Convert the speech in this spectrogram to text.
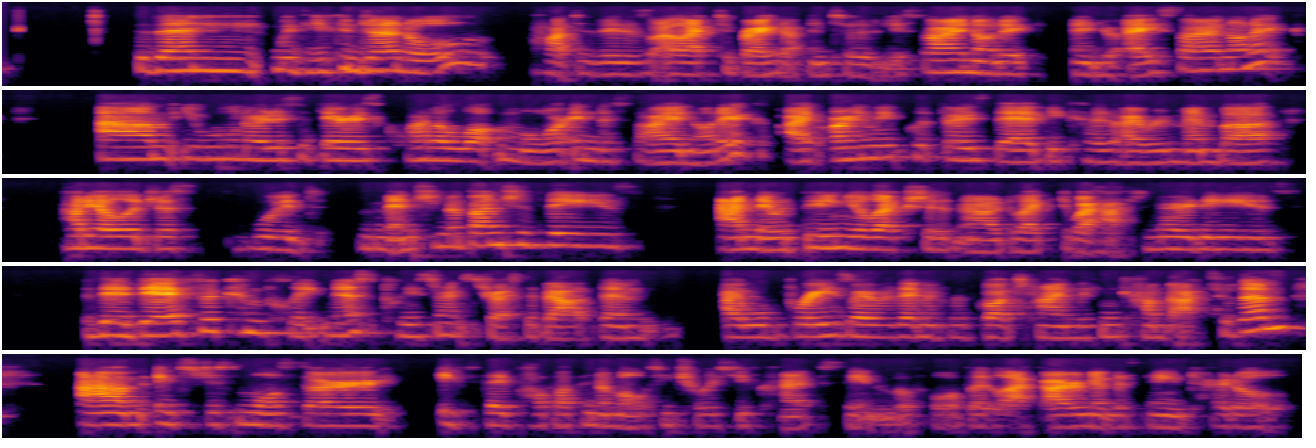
so then with your congenital heart diseases, I like to break it up into your cyanotic and your acyanotic. Um, you will notice that there is quite a lot more in the cyanotic. I've only put those there because I remember cardiologists would mention a bunch of these and they would be in your lectures and I'd be like, do I have to know these? They're there for completeness. Please don't stress about them. I will breeze over them. If we've got time, we can come back to them. Um, it's just more so if they pop up in a multi-choice, you've kind of seen them before. But like I remember seeing total,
